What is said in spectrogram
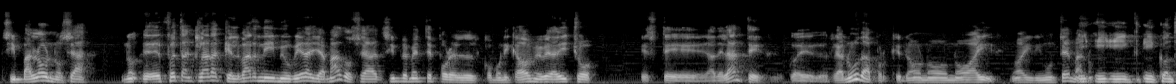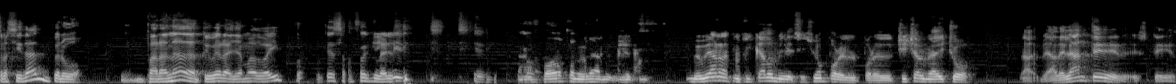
sin balón, o sea, no, eh, fue tan clara que el VAR ni me hubiera llamado, o sea, simplemente por el comunicador me hubiera dicho, este, adelante, eh, reanuda, porque no, no, no hay, no hay ningún tema. Y, y, contra Zidane, pero para nada te hubiera llamado ahí, porque esa fue clarísima. Tampoco me hubiera, me, hubiera, ratificado mi decisión por el, por el Chicharo, me ha dicho, adelante, este,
